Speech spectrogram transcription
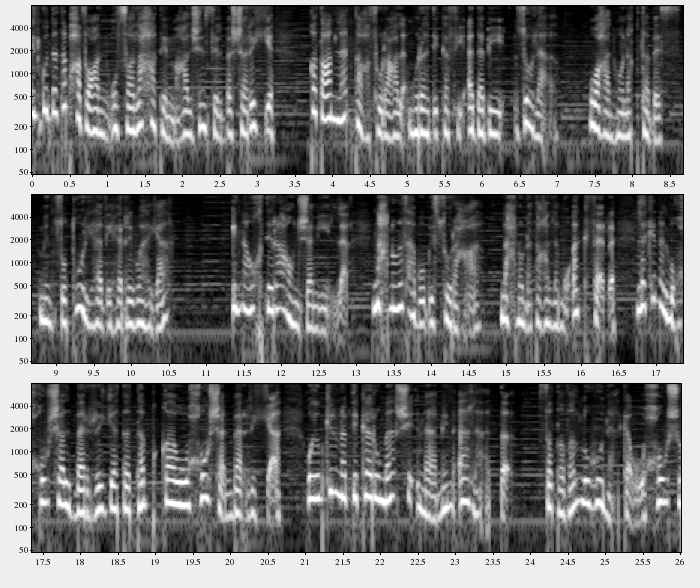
إن كنت تبحث عن مصالحة مع الجنس البشري قطعا لن تعثر على مرادك في أدب زولا. وعنه نقتبس من سطور هذه الرواية. إنه اختراع جميل. نحن نذهب بسرعة نحن نتعلم أكثر لكن الوحوش البرية تبقى وحوشا برية ويمكننا ابتكار ما شئنا من آلات ستظل هناك وحوش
